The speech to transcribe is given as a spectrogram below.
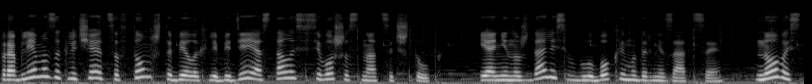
Проблема заключается в том, что белых лебедей осталось всего 16 штук и они нуждались в глубокой модернизации. Новость,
